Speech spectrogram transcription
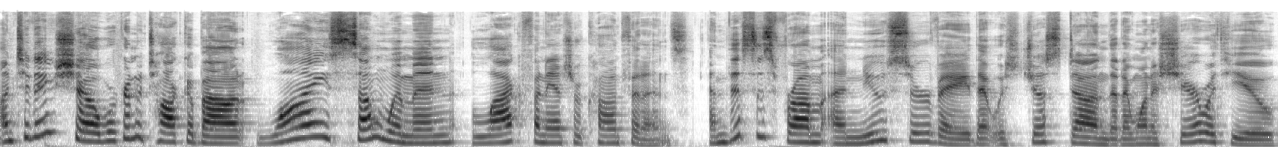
On today's show, we're going to talk about why some women lack financial confidence. And this is from a new survey that was just done that I want to share with you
